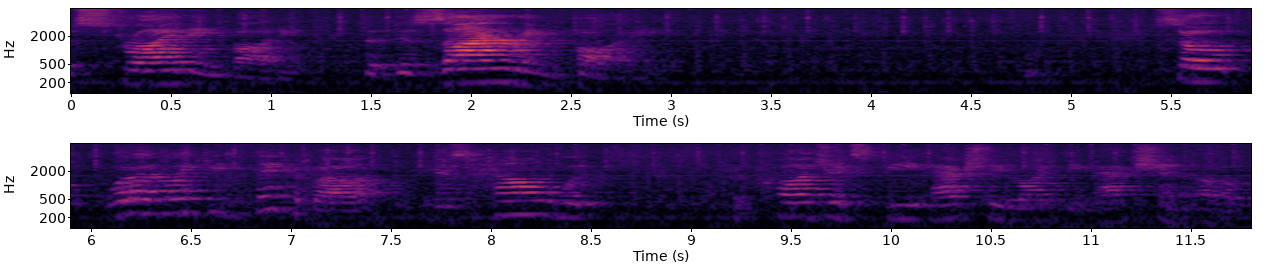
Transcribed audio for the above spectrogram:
the striving body, the desiring body. So what I'd like you to think about is how would projects be actually like the action of a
